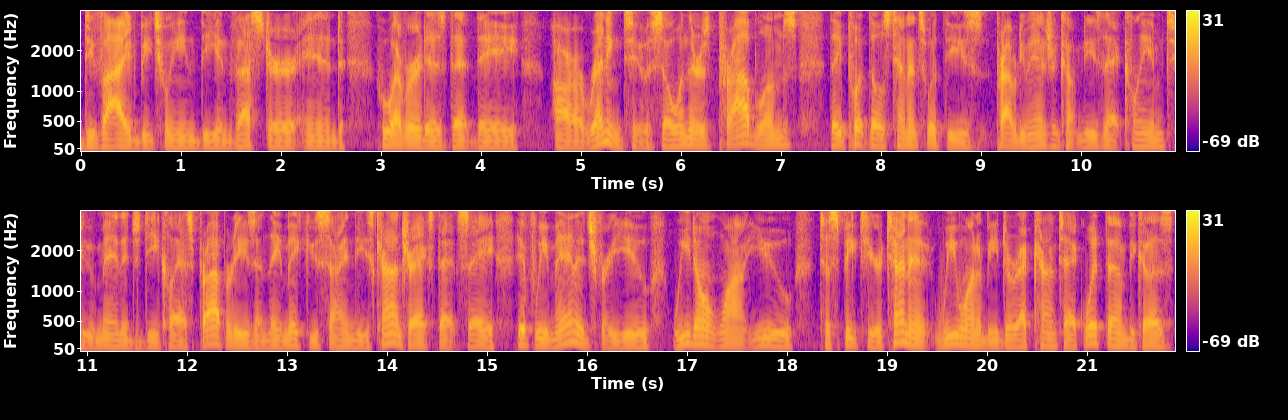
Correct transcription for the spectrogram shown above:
divide between the investor and whoever it is that they are renting to. So when there's problems, they put those tenants with these property management companies that claim to manage D class properties and they make you sign these contracts that say, if we manage for you, we don't want you to speak to your tenant. We want to be direct contact with them because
